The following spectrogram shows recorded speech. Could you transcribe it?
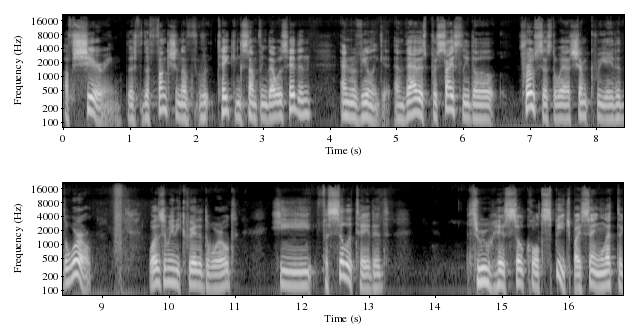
of sharing, the, the function of re- taking something that was hidden and revealing it. And that is precisely the process, the way Hashem created the world. What does it mean He created the world? He facilitated through his so called speech by saying, Let the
